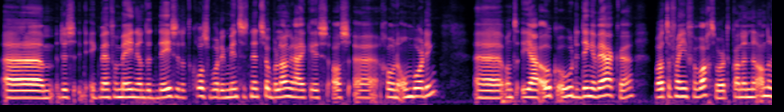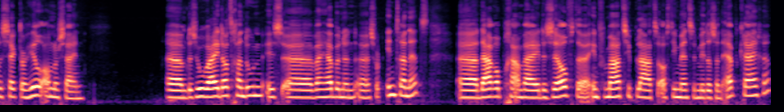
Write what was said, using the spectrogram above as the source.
Ehm, dus ik ben van mening dat deze dat crossboarding minstens net zo belangrijk is als eh gewoon een onboarding. Eh, want ja, ook hoe de dingen werken, wat er van je verwacht wordt, kan in een andere sector heel anders zijn. Ehm, dus hoe wij dat gaan doen is, eh, wij hebben een soort intranet. Daarop gaan wij dezelfde informatie plaatsen als die mensen middels een app krijgen.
